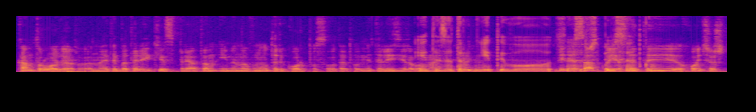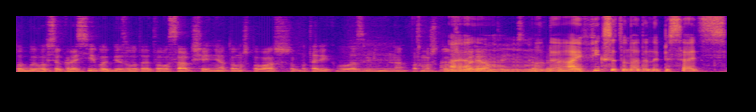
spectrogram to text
контроллер на этой батарейке спрятан именно внутрь корпуса вот этого металлизированного. Это затруднит его Пересадку, если ты хочешь, чтобы было все красиво, без вот этого сообщения о том, что ваша батарейка была заменена. Потому что тут же А, варианты есть. Ну да, iFix это надо написать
